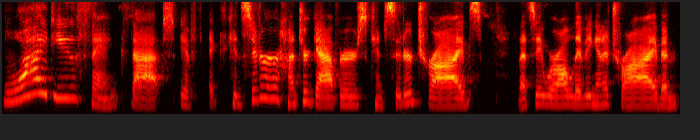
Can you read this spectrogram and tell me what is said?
why do you think that if consider hunter gatherers, consider tribes, let's say we're all living in a tribe, and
